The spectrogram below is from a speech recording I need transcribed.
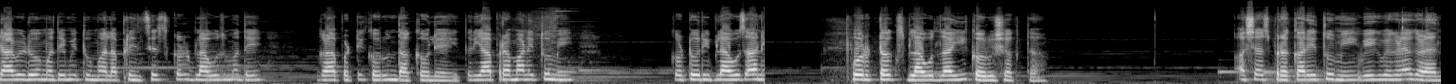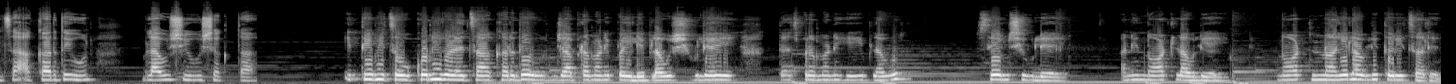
या व्हिडिओमध्ये मी तुम्हाला प्रिन्सेस कट ब्लाऊजमध्ये गळापट्टी करून दाखवली आहे. तर याप्रमाणे तुम्ही कटोरी ब्लाऊज आणि फोरटक्स ब्लाऊजलाही करू शकता. अशाच प्रकारे तुम्ही वेगवेगळ्या गळ्यांचा आकार देऊन ब्लाऊज शिवू शकता. इथे मी चौकोनी गळ्याचा आकार देऊन ज्याप्रमाणे पहिले ब्लाऊज शिवले आहे त्याचप्रमाणे हे ब्लाऊज सेम शिवले आहे आणि नॉट लावली आहे. नॉट नाही लावली तरी चालेल.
